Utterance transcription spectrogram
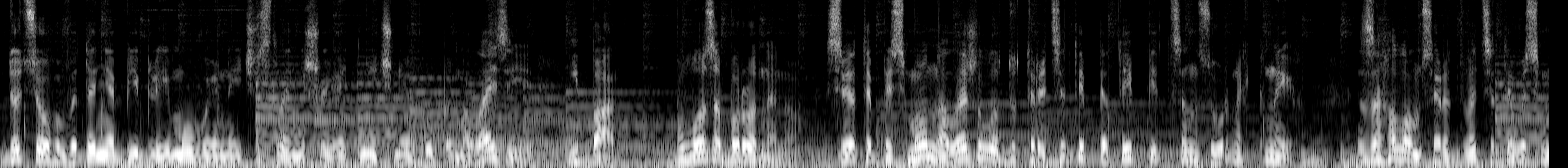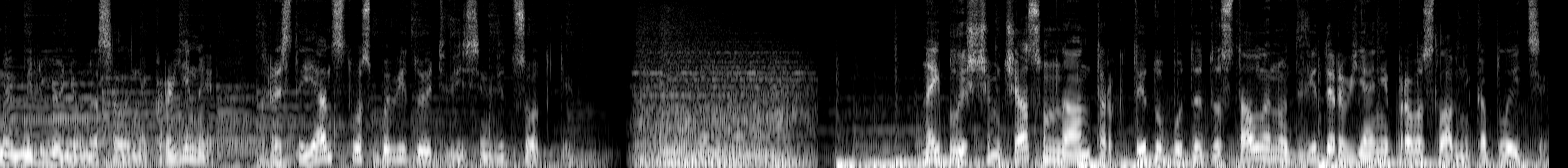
До цього видання Біблії мовою найчисленнішої етнічної групи Малайзії Ібан було заборонено. Святе письмо належало до 35 підцензурних книг. Загалом серед 28 мільйонів населення країни християнство сповідують 8%. Найближчим часом на Антарктиду буде доставлено дві дерев'яні православні каплиці.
